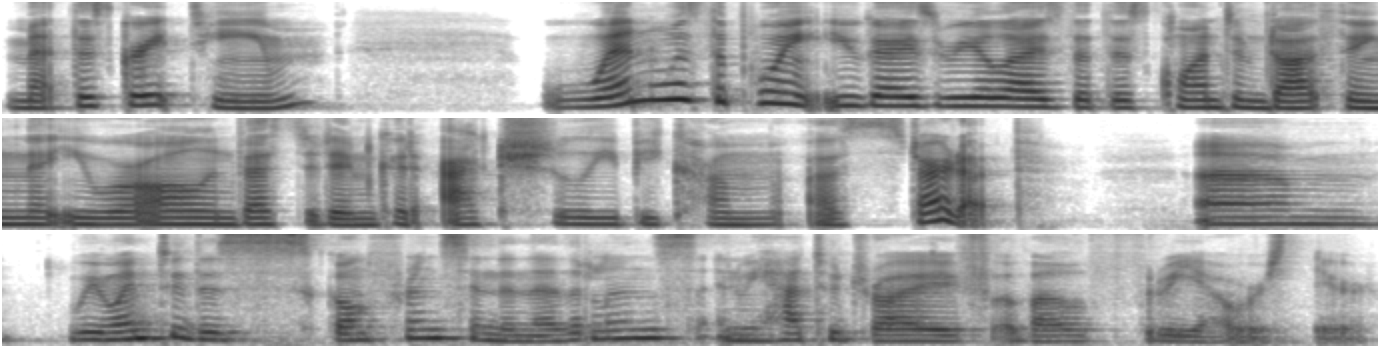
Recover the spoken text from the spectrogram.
met this great team. When was the point you guys realized that this quantum dot thing that you were all invested in could actually become a startup? Um, we went to this conference in the Netherlands and we had to drive about three hours there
